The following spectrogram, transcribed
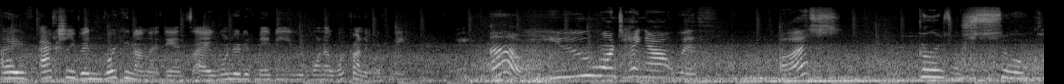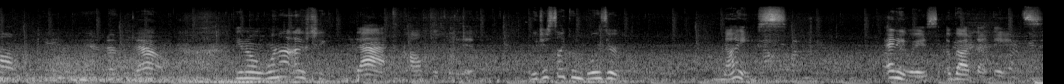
I've actually been working on that dance. I wondered if maybe you would want to work on it with me. Oh, you want to hang out with us? Girls are so complicated, no doubt. You know, we're not actually that complicated. We just like when boys are nice. Anyways, about that dance.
